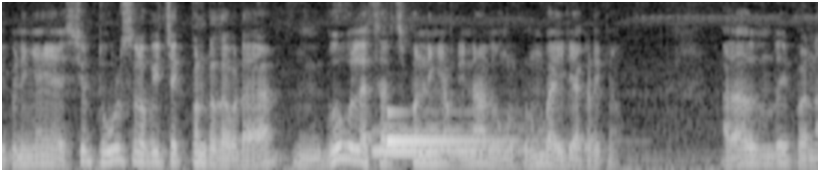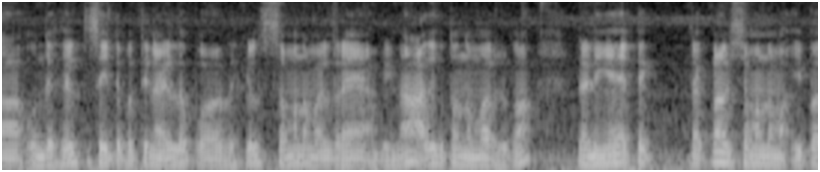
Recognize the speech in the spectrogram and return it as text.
இப்போ நீங்கள் எஸ்யூ டூல்ஸில் போய் செக் பண்ணுறத விட கூகுளில் சர்ச் பண்ணீங்க அப்படின்னா அது உங்களுக்கு ரொம்ப ஐடியா கிடைக்கும். அதாவது வந்து இப்போ நான் இந்த ஹெல்த் சைட்டை பற்றி நான் எழுத போ ஹெல்த் சம்மந்தமாக எழுதுகிறேன் அப்படின்னா அதுக்கு தகுந்த மாதிரி இருக்கும். இல்லை நீங்கள் டெக் டெக்னாலஜி சம்மந்தமாக இப்போ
